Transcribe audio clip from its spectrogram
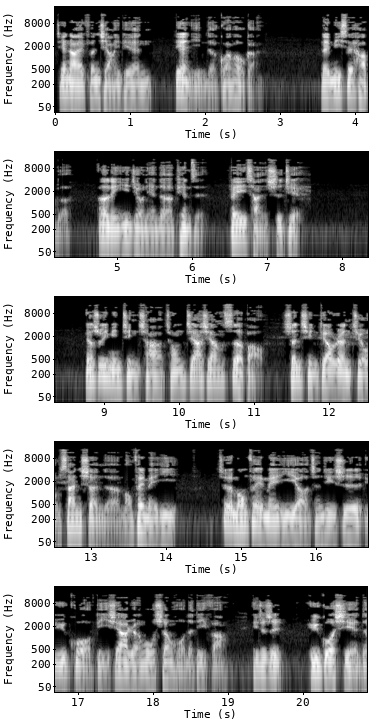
今天来分享一篇电影的观后感。Les Misérables，二零一九年的片子《悲惨世界》，描述一名警察从家乡社保申请调任九三省的蒙费梅伊。这个蒙费梅伊哦，曾经是雨果笔下人物生活的地方，也就是雨果写的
